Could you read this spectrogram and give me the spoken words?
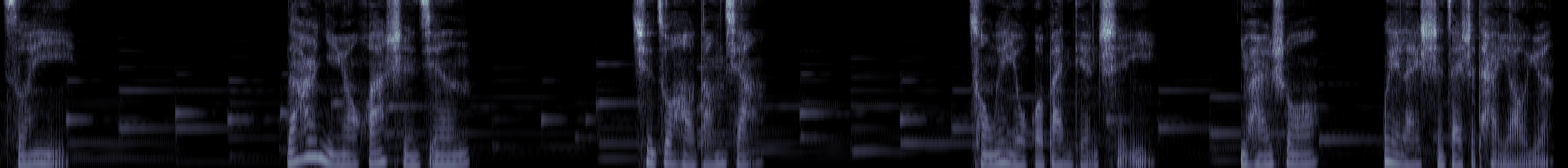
所以，男孩宁愿花时间去做好当下，从未有过半点迟疑。”女孩说：“未来实在是太遥远。”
